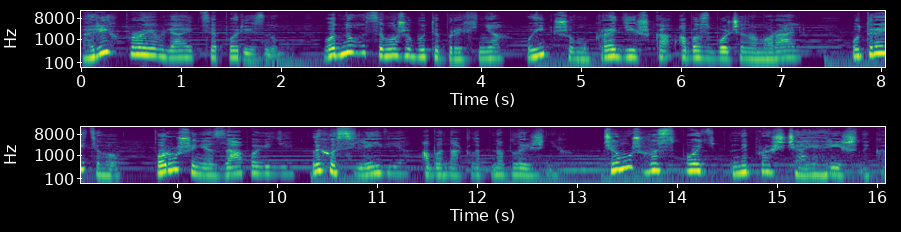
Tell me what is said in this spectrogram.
Гріх проявляється по-різному. В одного це може бути брехня, у іншому крадіжка або збочена мораль, у третього порушення заповіді, лихослів'я або наклеп на ближніх. Чому ж Господь не прощає грішника?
